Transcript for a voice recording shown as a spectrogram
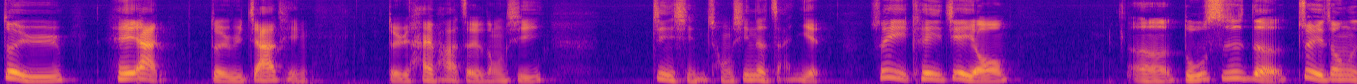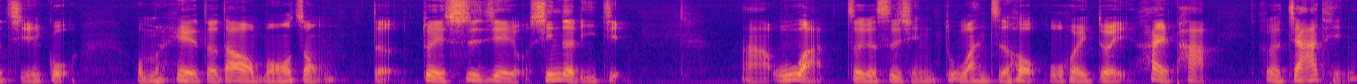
对于黑暗，对于家庭。对于害怕这个东西进行重新的展演，所以可以借由呃读诗的最终的结果，我们可以得到某种的对世界有新的理解。啊，乌瓦这个事情读完之后，我会对害怕和家庭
